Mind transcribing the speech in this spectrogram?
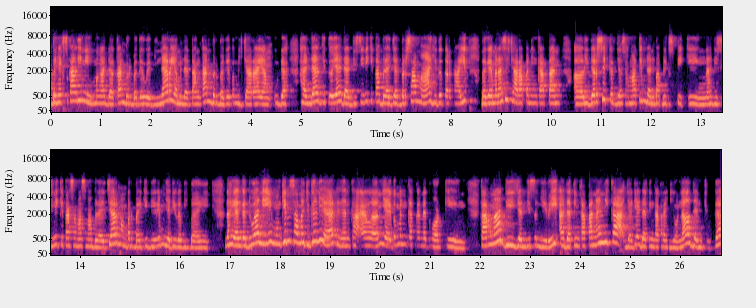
banyak sekali nih mengadakan berbagai webinar yang mendatangkan berbagai pembicara yang udah handal gitu ya. Dan di sini kita belajar bersama gitu terkait bagaimana sih cara peningkatan uh, leadership, kerjasama tim, dan public speaking. Nah, di sini kita sama-sama belajar memperbaiki diri menjadi lebih baik. Nah, yang kedua nih, mungkin sama juga nih ya dengan Kak Ellen, yaitu meningkatkan networking. Karena di Jenbi sendiri ada tingkatannya nih Kak, jadi ada tingkat regional dan juga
